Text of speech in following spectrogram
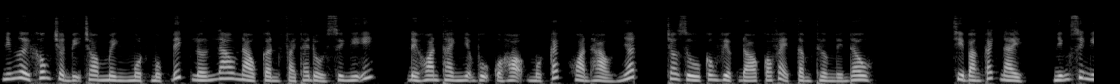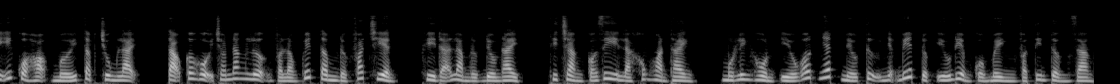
những người không chuẩn bị cho mình một mục đích lớn lao nào cần phải thay đổi suy nghĩ, để hoàn thành nhiệm vụ của họ một cách hoàn hảo nhất, cho dù công việc đó có vẻ tầm thường đến đâu. Chỉ bằng cách này, những suy nghĩ của họ mới tập trung lại, tạo cơ hội cho năng lượng và lòng quyết tâm được phát triển, khi đã làm được điều này, thì chẳng có gì là không hoàn thành, một linh hồn yếu ớt nhất nếu tự nhận biết được yếu điểm của mình và tin tưởng rằng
